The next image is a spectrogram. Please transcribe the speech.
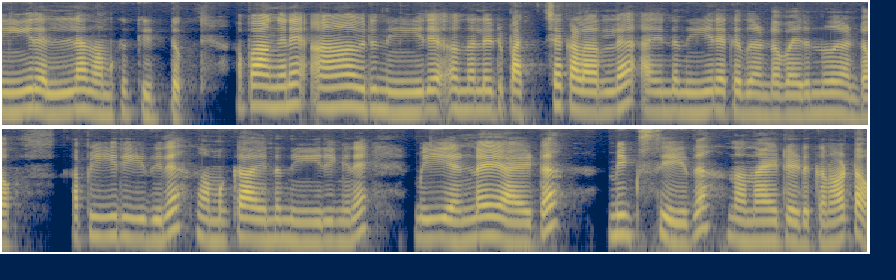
നീരെല്ലാം നമുക്ക് കിട്ടും. അപ്പോൾ അങ്ങനെ ആ ഒരു നീര് നല്ലൊരു പച്ച കളറിൽ അതിന്റെ നീരൊക്കെ ഇത് കണ്ടോ വരുന്നത് കണ്ടോ? അപ്പോൾ ഈ രീതിയിൽ നമുക്ക് അതിന്റെ നീരിങ്ങനെ ഈ എണ്ണയായിട്ട് മിക്സ് ചെയ്ത് നന്നായിട്ട് എടുക്കണം കേട്ടോ.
